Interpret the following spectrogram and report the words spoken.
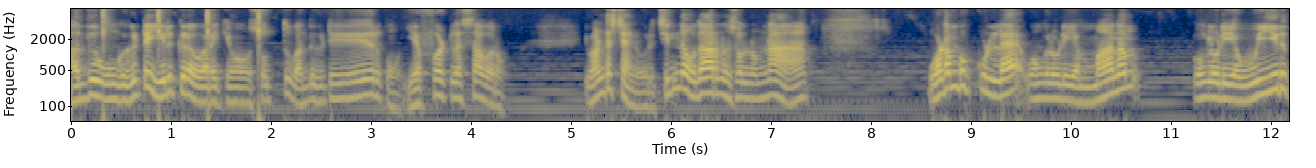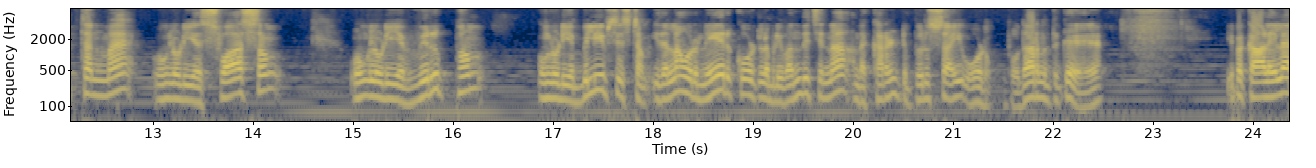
அது உங்ககிட்ட இருக்கிற வரைக்கும் சொத்து வந்துக்கிட்டே இருக்கும். எஃபர்ட்லெஸ்ஸாக வரும். யூ அண்டர்ஸ்டாண்ட் ஒரு சின்ன உதாரணம் சொல்லணும்னா உடம்புக்குள்ள உங்களுடைய மனம் உங்களுடைய உயிர்த்தன்மை உங்களுடைய சுவாசம் உங்களுடைய விருப்பம் உங்களுடைய பிலீஃப் சிஸ்டம் இதெல்லாம் ஒரு நேர் கோட்டில் அப்படி வந்துச்சுன்னா அந்த கரண்ட் பெருசாகி ஓடும். இப்போ உதாரணத்துக்கு இப்போ காலையில்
